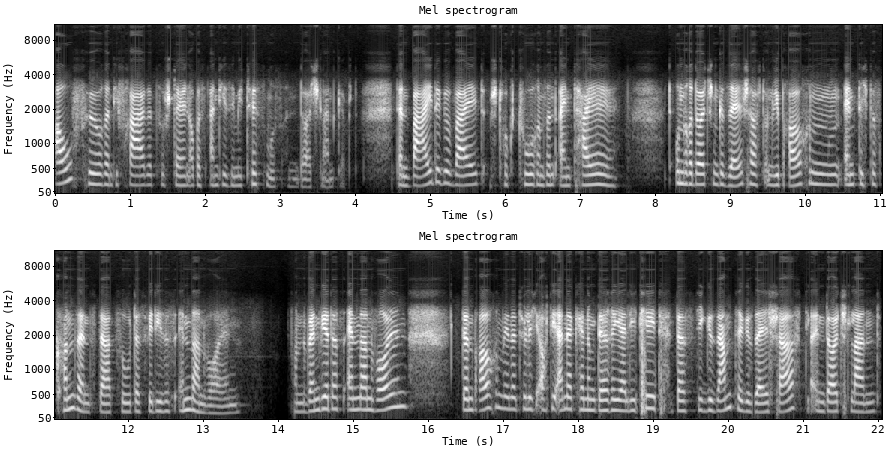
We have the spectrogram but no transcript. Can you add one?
aufhören, die Frage zu stellen, ob es Antisemitismus in Deutschland gibt. Denn beide Gewaltstrukturen sind ein Teil unserer deutschen Gesellschaft und wir brauchen endlich das Konsens dazu, dass wir dieses ändern wollen. Und wenn wir das ändern wollen, dann brauchen wir natürlich auch die Anerkennung der Realität, dass die gesamte Gesellschaft in Deutschland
